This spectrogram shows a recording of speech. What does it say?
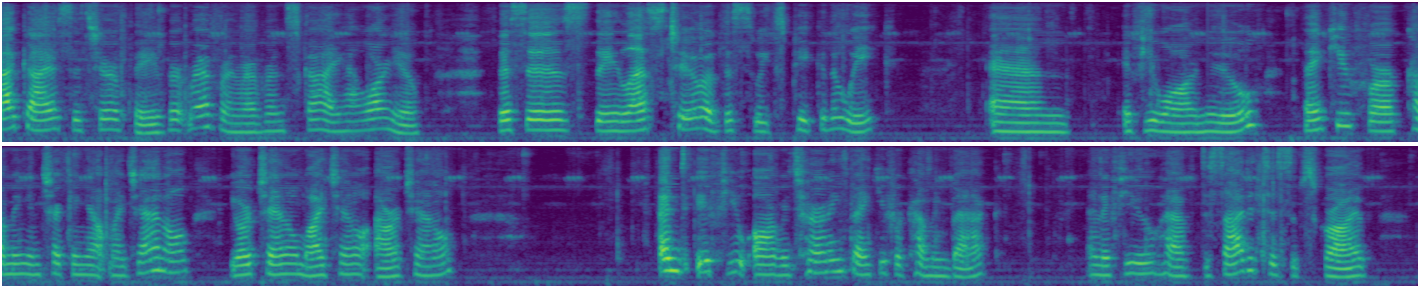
Hi guys, it's your favorite Reverend, Reverend Sky. How are you? This is the last two of this week's Peak of the Week. And if you are new, thank you for coming and checking out my channel, your channel, my channel, our channel. And if you are returning, thank you for coming back. And if you have decided to subscribe,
